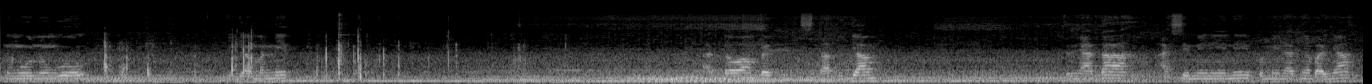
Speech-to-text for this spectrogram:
nunggu-nunggu 3 menit. Atau sampai satu jam. Ternyata asim ini ini peminatnya banyak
